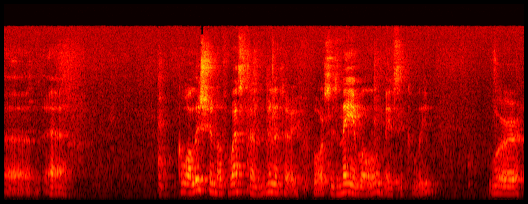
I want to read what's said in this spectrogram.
Uh, uh, coalition of Western military forces, naval basically, were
